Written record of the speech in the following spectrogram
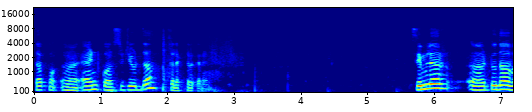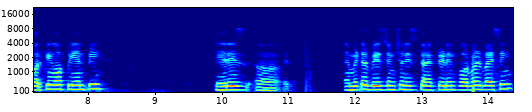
the uh, and constitute the collector current. Similar uh, to the working of PNP here is uh, emitter base junction is connected in forward biasing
